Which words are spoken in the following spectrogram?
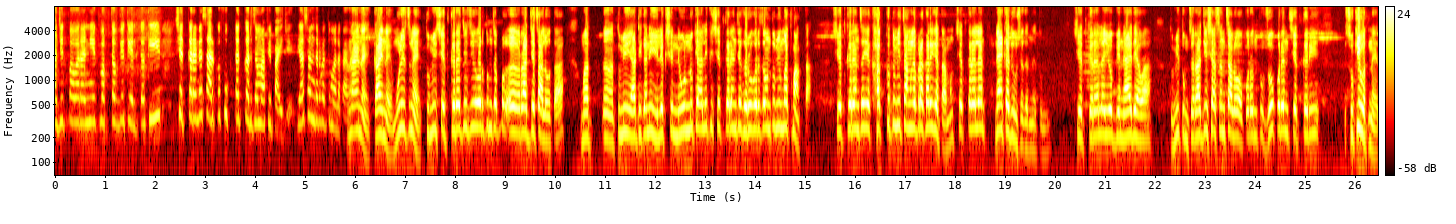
अजित पवारांनी एक वक्तव्य केलं की शेतकऱ्यांना सारखं फुकटात कर्जमाफी पाहिजे. या संदर्भात तुम्हाला काय वाटतं? नाही नाही काय नाही. मुळीच नाही. तुम्ही शेतकऱ्याच्या जीवावर तुमचं प- अं, राज्य चालवता. मग अं, तुम्ही या ठिकाणी इलेक्शन निवडणुकी आले की शेतकऱ्यांच्या घरोघर जाऊन तुम्ही मत मागता. शेतकऱ्यांचा एक हक्क तुम्ही चांगल्या प्रकारे घेता. मग शेतकऱ्याला न्याय का देऊ शकत नाही तुम्ही? शेतकऱ्याला योग्य न्याय द्यावा. तुम्ही तुमचं राज्य शासन चालवा परंतु जोपर्यंत शेतकरी सुखी होत नाही.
